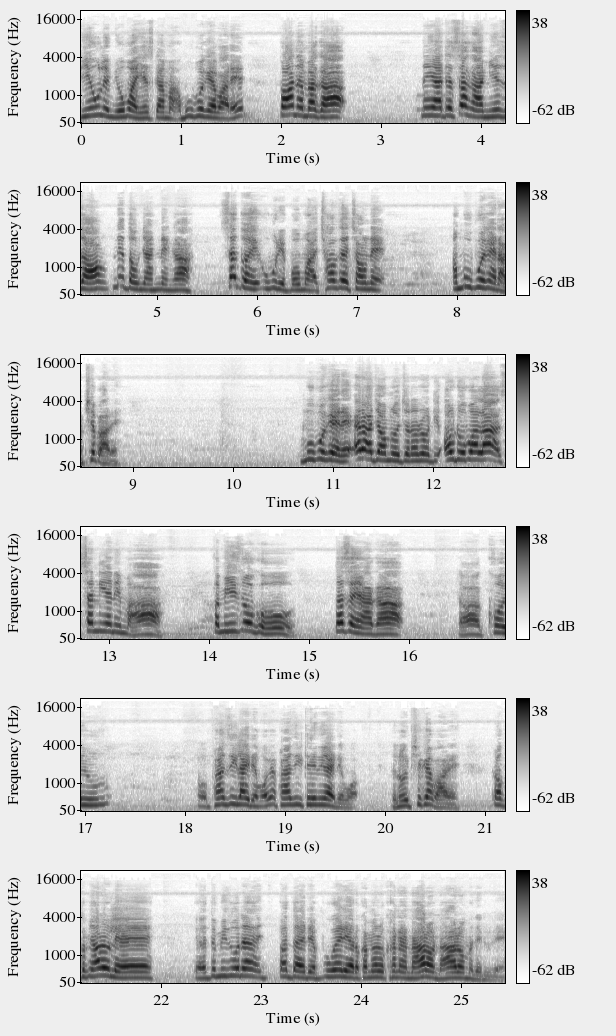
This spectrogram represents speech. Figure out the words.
ပြည်ဦးလင်မျိုးမှာရဲစခန်းမှာအမှုဖွင့်ခဲ့ပါတယ်။ပါနံပါတ်က215မြင်းဆောင်2325ဆက်သွယ်ရေးဥပဒေပုံမှန်66နဲ့အမှုဖွင့်ခဲ့တာဖြစ်ပါတယ်။အမှုဖွင့်ခဲ့တယ်အဲ့ဒါကြောင့်မလို့ကျွန်တော်တို့ဒီအော်တိုဘာလ12ရက်နေ့မှာတမီးစိုးကိုသက်ဆိုင်ရာကဒါခေါ်ယူဟိုဖမ်းဆီးလိုက်တယ်ပေါ့ဗျာဖမ်းဆီးထိန်းသိမ်းလိုက်တယ်ပေါ့ဒီလိုဖြစ်ခဲ့ပါတယ်အဲ့တော့ခင်ဗျားတို့လည်း အဲတမီးစိုးနဲ့ပတ်သက်တဲ့ပွဲတွေကတော့ခင်ဗျားတို့ခဏနားတော့နားတော့မတယ်လို့လေ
